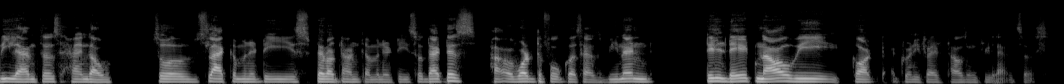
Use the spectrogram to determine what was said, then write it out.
freelancers hang out. So Slack communities, hunt communities. So that is how, what the focus has been. And till date now we got 25000 freelancers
